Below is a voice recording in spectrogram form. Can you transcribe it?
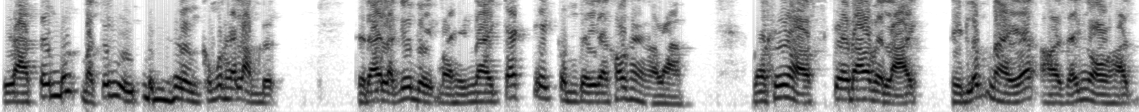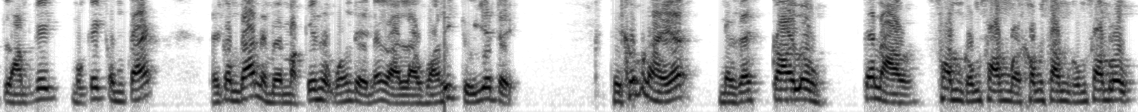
là tới mức mà cái người bình thường cũng có thể làm được. Thì đây là cái việc mà hiện nay các cái công ty đang khó khăn họ làm. Và khi họ scale down về lại, thì lúc này á, họ sẽ ngồi, họ làm cái, một cái công tác. Thì công tác này về mặt kỹ thuật quản trị nó gọi là quản lý chuỗi giá trị. Thì khúc này á, mình sẽ coi luôn. Cái nào xong cũng xong, mà không xong cũng xong luôn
